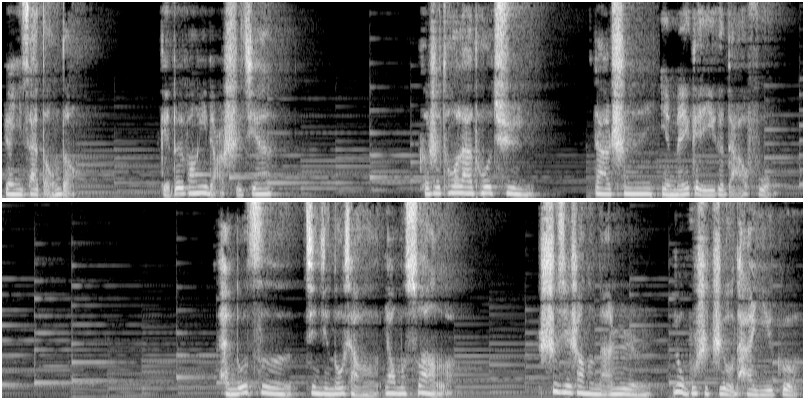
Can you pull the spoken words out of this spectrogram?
愿意再等等，给对方一点时间。可是拖来拖去，大春也没给一个答复。很多次，静静都想，要么算了，世界上的男人又不是只有他一个。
